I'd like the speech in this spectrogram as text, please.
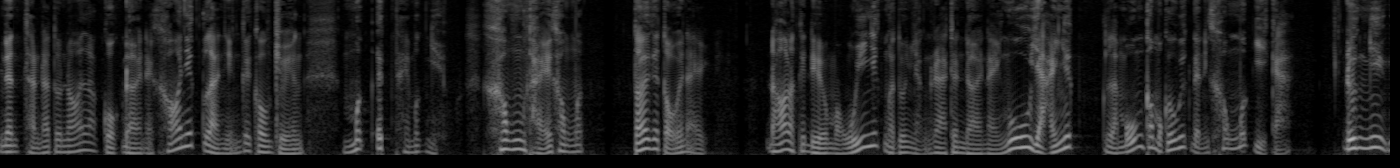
Nên thành ra tôi nói là cuộc đời này khó nhất là những cái câu chuyện mất ít hay mất nhiều. Không thể không mất. Tới cái tuổi này, đó là cái điều mà quý nhất mà tôi nhận ra trên đời này. Ngu dại nhất là muốn có một cái quyết định không mất gì cả. Đương nhiên,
